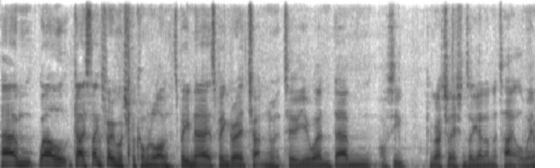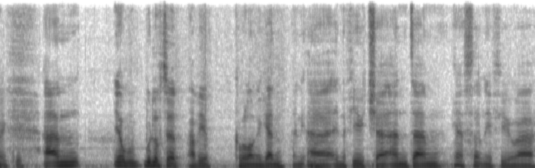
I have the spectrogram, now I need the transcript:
Um, well, guys, thanks very much for coming along. It's been uh, it's been great chatting to you, and um, obviously congratulations again on the title win. Thank you. Um, you know, we'd love to have you come along again in, uh, in the future, and um, yeah, certainly if you uh,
